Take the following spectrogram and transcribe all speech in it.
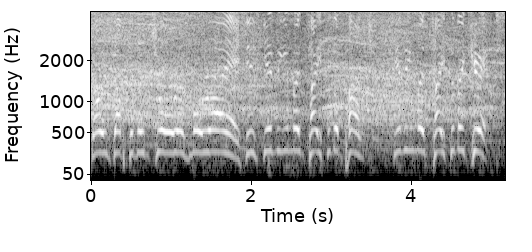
Goes up to the jaw of Moraes. He's giving him a taste of the punch, giving him a taste of the kicks.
